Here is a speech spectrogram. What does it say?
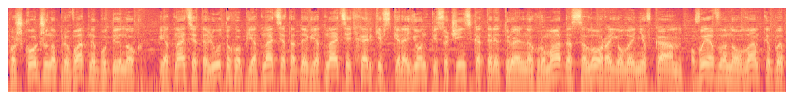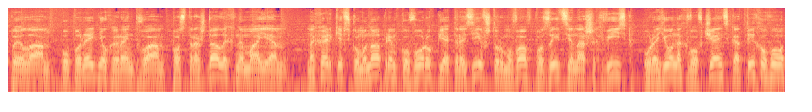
Пошкоджено приватний будинок. 15 лютого, 15-19, Харківський район, Пісочинська територіальна громада, село Райоленівка. Виявлено уламки БПЛА. Попередньо грань 2 Постраждалих немає. На харківському напрямку ворог п'ять разів штурмував позиції наших військ у районах Вовчанська, Тихого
